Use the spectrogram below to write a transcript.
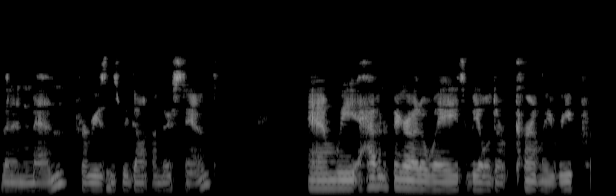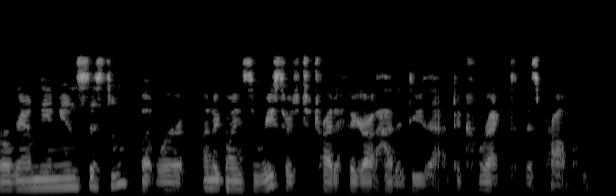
than in men for reasons we don't understand. And we haven't figured out a way to be able to currently reprogram the immune system, but we're undergoing some research to try to figure out how to do that, to correct this problem.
